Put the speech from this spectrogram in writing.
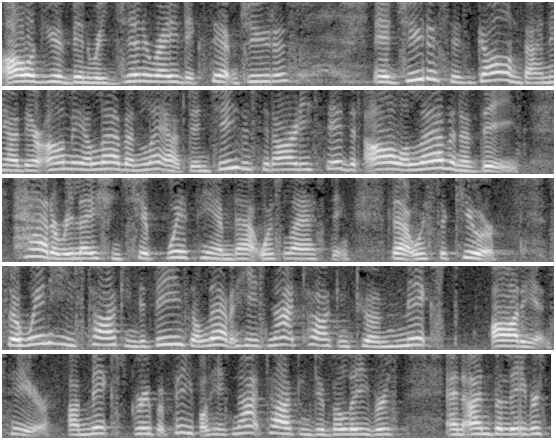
All of you have been regenerated except Judas. Now, Judas is gone by now. There are only 11 left. And Jesus had already said that all 11 of these had a relationship with him that was lasting, that was secure. So when he's talking to these 11, he's not talking to a mixed audience here, a mixed group of people. He's not talking to believers and unbelievers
